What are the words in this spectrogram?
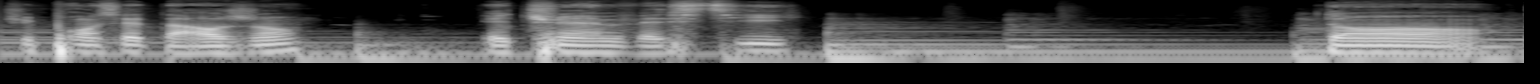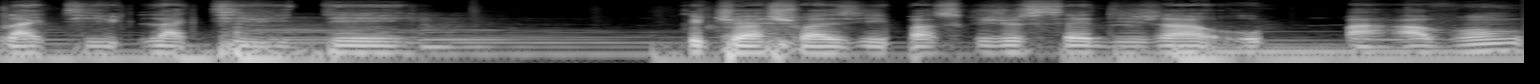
tu prends cet argent et tu investis dans l'activité que tu as choisi parce que je sais déjà auparavant,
